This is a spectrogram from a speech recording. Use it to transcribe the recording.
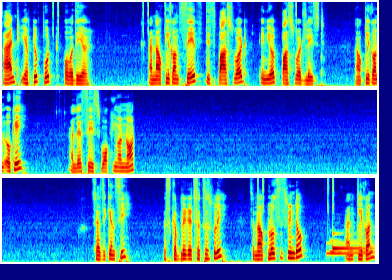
and you have to put over there. And now click on save this password in your password list. Now click on ok. And let's see it's working or not. So as you can see it's completed successfully. So now close this window and click on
